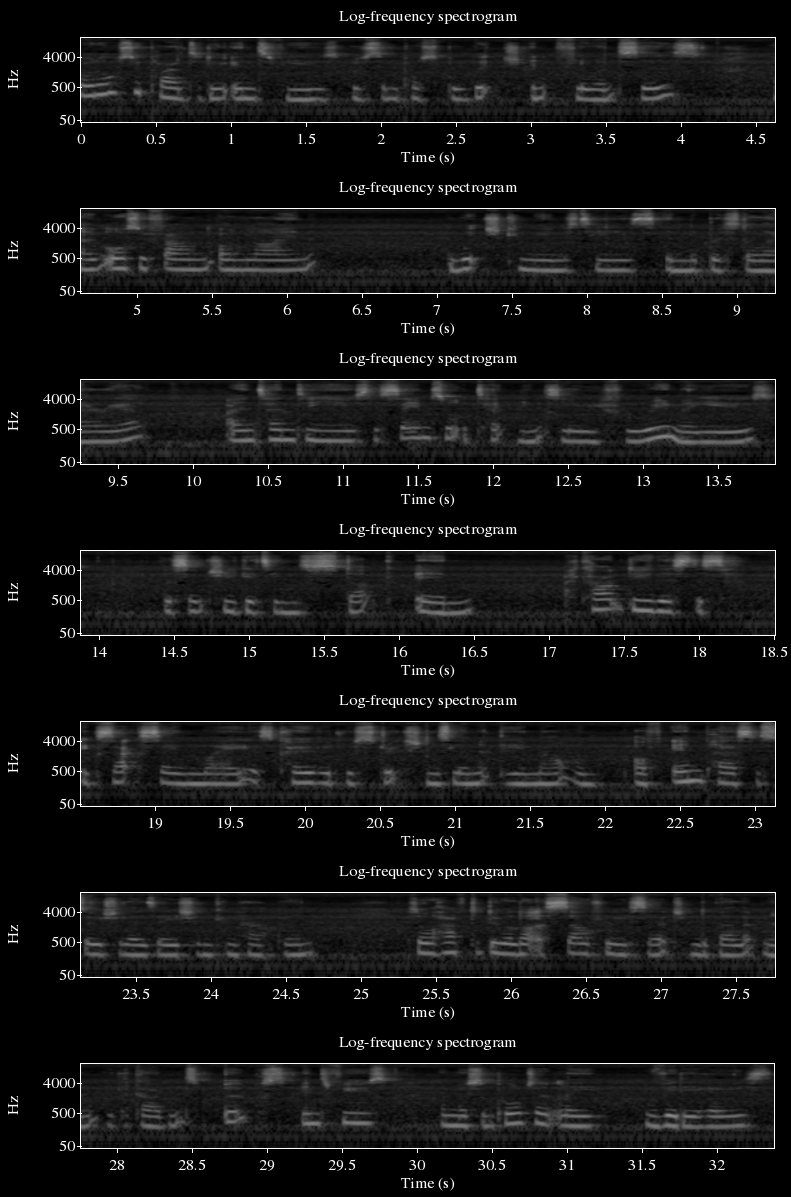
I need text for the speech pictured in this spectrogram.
I would also plan to do interviews with some possible witch influencers. I've also found online witch communities in the Bristol area. I intend to use the same sort of techniques Louis may use, essentially getting stuck in. I can't do this the exact same way as COVID restrictions limit the amount of in person socialisation can happen, so I'll have to do a lot of self research and development with the guidance books, interviews, and most importantly, videos.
